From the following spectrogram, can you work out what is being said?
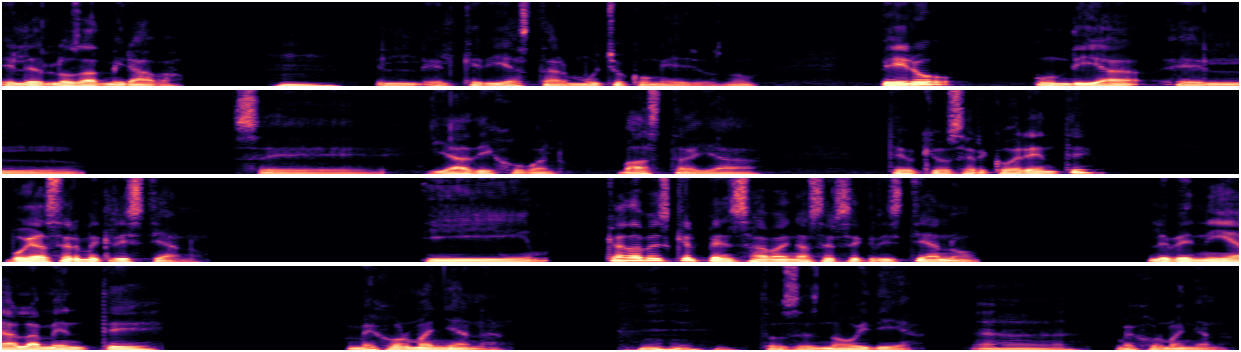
él los admiraba. Mm. Él, quería estar mucho con ellos, ¿no? Pero un día él se, ya dijo, bueno, basta, ya tengo que ser coherente, voy a hacerme cristiano. Y cada vez que él pensaba en hacerse cristiano, le venía a la mente mejor mañana. Entonces, no hoy día. Ah. Mejor mañana.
